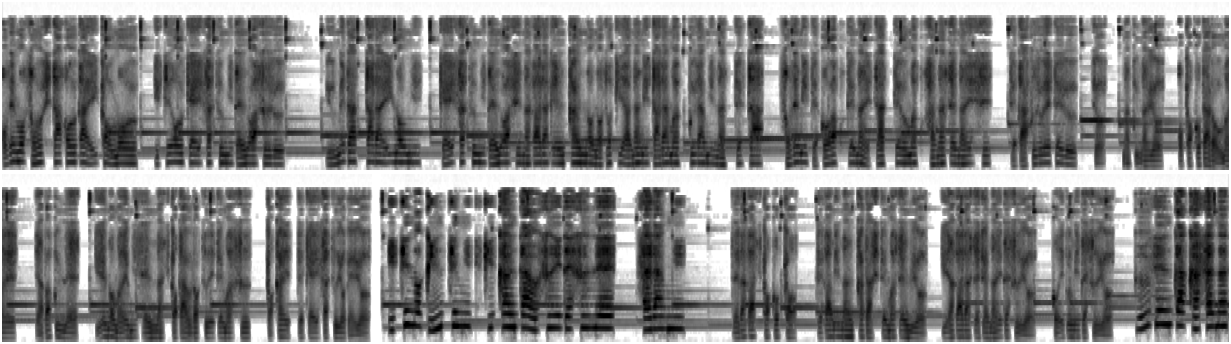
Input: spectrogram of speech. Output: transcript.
俺もそうした方がいいと思う。一応警察に電話する。夢だったらいいのに、警察に電話しながら玄関の覗き穴見たら真っ暗になってた。それ見て怖くて泣いちゃってうまく話せないし、手が震えてる。ちょ、泣くなよ。男だろお前。やばくね。家の前に変な人がうろついてます。とか言って警察呼べよ。1のピンチに危機感が薄いですね。さらに、デラが一言、手紙なんか出してませんよ。嫌がらせじゃないですよ。恋文ですよ。偶然が重なっ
